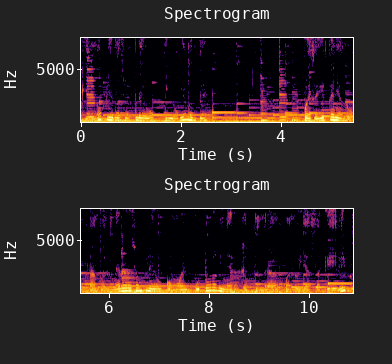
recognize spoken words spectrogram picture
que no pierda su empleo y obviamente puede seguir teniendo tanto el dinero de su empleo como el futuro dinero que obtendrá cuando ya saque el libro.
